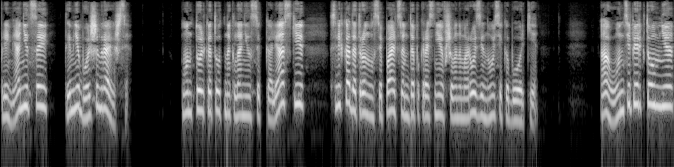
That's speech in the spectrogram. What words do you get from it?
Племянницей ты мне больше нравишься. Он только тут наклонился к коляске, слегка дотронулся пальцем до покрасневшего на морозе носика Борьки. А он теперь кто мне?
